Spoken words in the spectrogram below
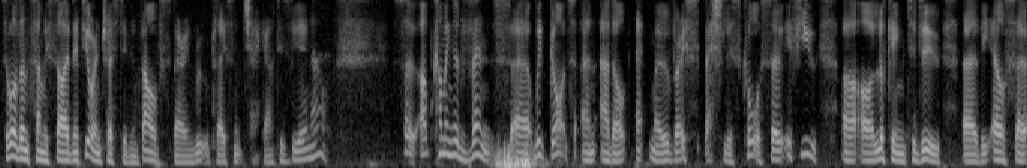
So well done, Sami Syed. And if you're interested in valve sparing root replacement, check out his video now. So, upcoming events, uh, we've got an adult ECMO very specialist course. So, if you uh, are looking to do uh, the ELSO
